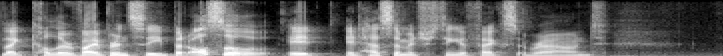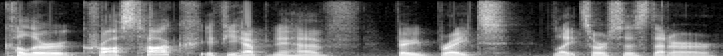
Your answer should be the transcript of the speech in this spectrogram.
like color vibrancy, but also it it has some interesting effects around color crosstalk. If you happen to have very bright light sources that are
